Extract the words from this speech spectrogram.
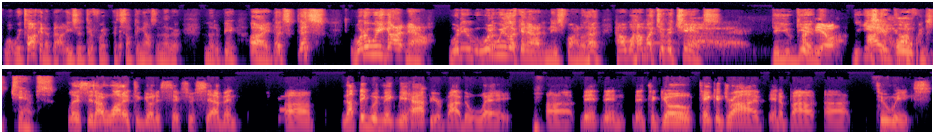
what we're talking about. He's a different. It's something else. Another another being. All right. That's that's what do we got now? What do you, what are we looking at in these finals? How how, how much of a chance do you I, give you know, the I Eastern hope- Conference champs? listen, I wanted to go to six or seven. Um, nothing would make me happier, by the way, uh, than, than than to go take a drive in about uh, two weeks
